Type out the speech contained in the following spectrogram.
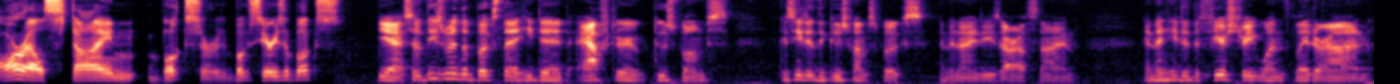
R.L. Stine books or book series of books. Yeah, so these were the books that he did after Goosebumps, because he did the Goosebumps books in the '90s, R.L. Stine, and then he did the Fear Street ones later on.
